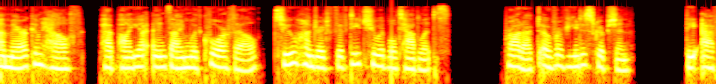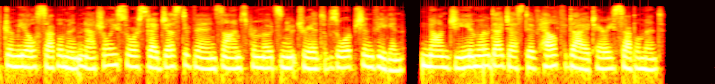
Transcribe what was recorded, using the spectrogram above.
American Health, papaya enzyme with chlorophyll, 250 chewable tablets. Product Overview Description The after meal supplement naturally sourced digestive enzymes promotes nutrient absorption vegan, non GMO digestive health dietary supplement.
